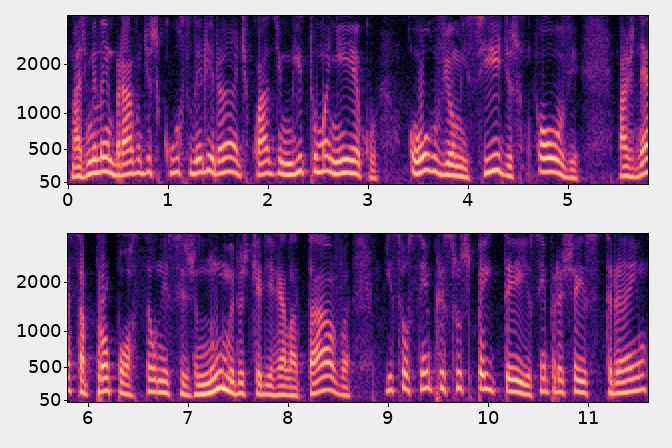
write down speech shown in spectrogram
mas me lembrava um discurso delirante, quase mito maníaco. Houve homicídios? Houve. Mas nessa proporção, nesses números que ele relatava, isso eu sempre suspeitei, eu sempre achei estranho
